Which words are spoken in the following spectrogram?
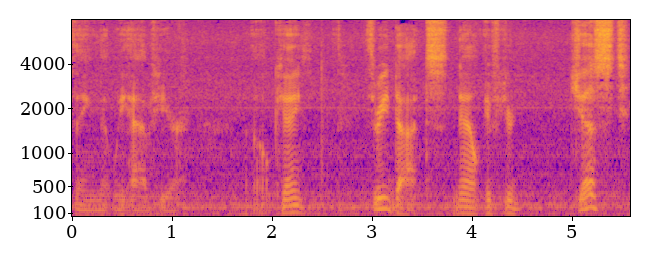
thing that we have here. Okay, three dots. Now, if you're just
